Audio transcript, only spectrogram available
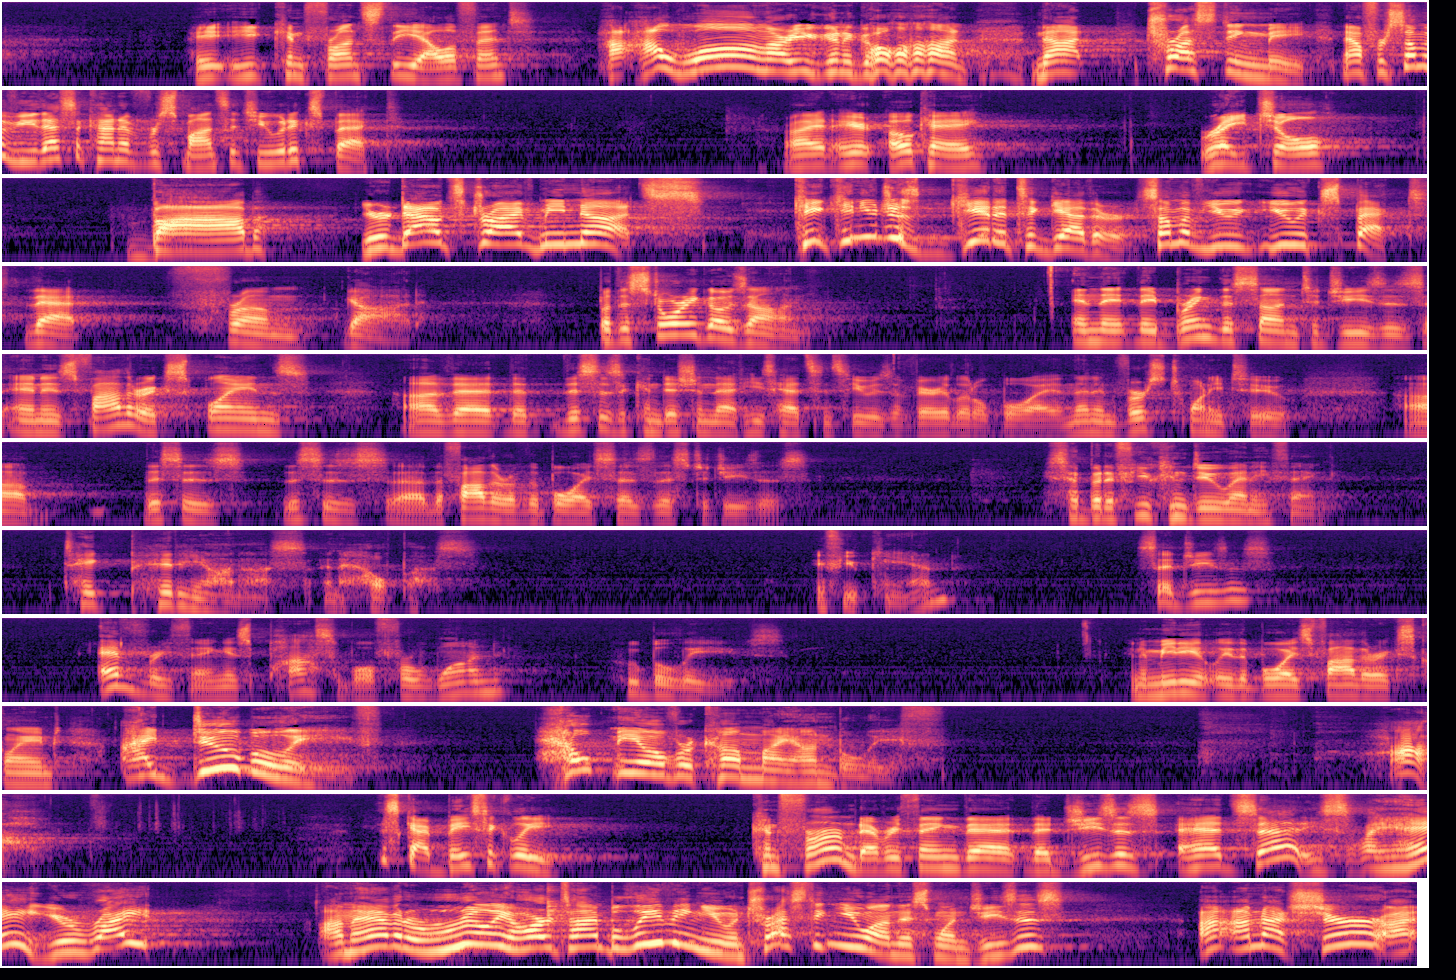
He, he confronts the elephant. How, how long are you going to go on not trusting me? Now, for some of you, that's the kind of response that you would expect. Right? Here, okay, Rachel, Bob, your doubts drive me nuts. Can, can you just get it together? Some of you, you expect that from God. But the story goes on. And they, they bring the son to Jesus, and his father explains uh, that, that this is a condition that he's had since he was a very little boy. And then in verse 22, uh, this is, this is uh, the father of the boy says this to Jesus. He said, But if you can do anything, take pity on us and help us. If you can, said Jesus, everything is possible for one who believes. And immediately the boy's father exclaimed, I do believe. Help me overcome my unbelief. How? This guy basically confirmed everything that, that Jesus had said. He's like, hey, you're right. I'm having a really hard time believing you and trusting you on this one, Jesus. I, am not sure. I,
